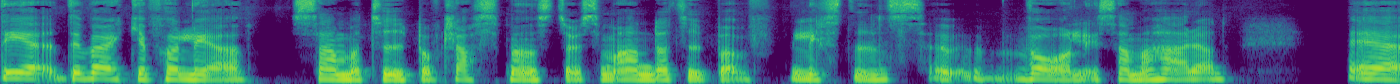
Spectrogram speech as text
det, det verkar följa samma typ av klassmönster som andra typer av livsstilsval eh, i samma härad. Eh,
